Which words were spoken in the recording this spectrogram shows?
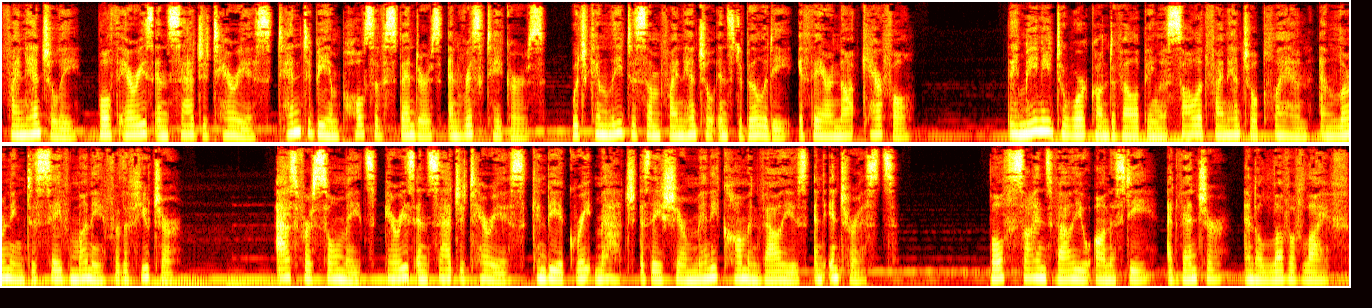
Financially, both Aries and Sagittarius tend to be impulsive spenders and risk takers, which can lead to some financial instability if they are not careful. They may need to work on developing a solid financial plan and learning to save money for the future. As for soulmates, Aries and Sagittarius can be a great match as they share many common values and interests. Both signs value honesty, adventure, and a love of life.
